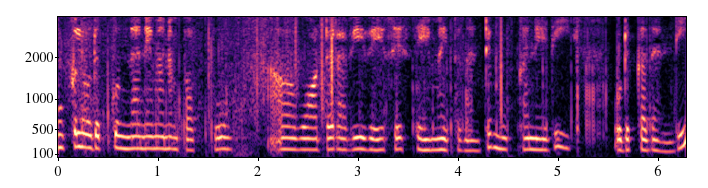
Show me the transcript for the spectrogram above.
ముక్కలు ఉడకకుండానే మనం పప్పు వాటర్ అవి వేసేస్తే ఏమవుతుందంటే ముక్క అనేది ఉడకదండి.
